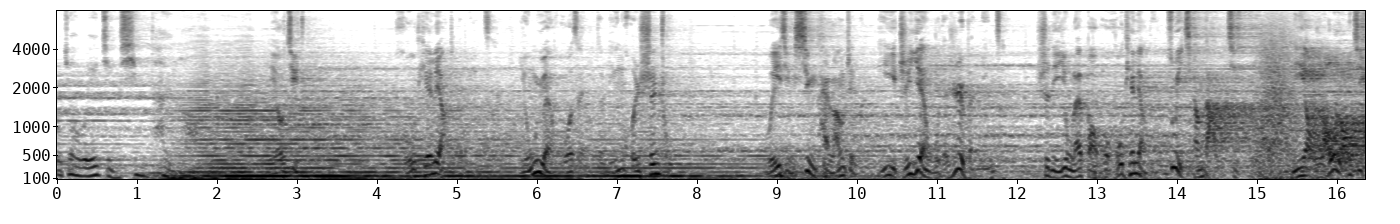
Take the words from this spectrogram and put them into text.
我叫尾井幸太郎。你要记住，侯天亮这个名字永远活在你的灵魂深处。尾井幸太郎这个你一直厌恶的日本名字，是你用来保护侯天亮的最强大武器。你要牢牢记住。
